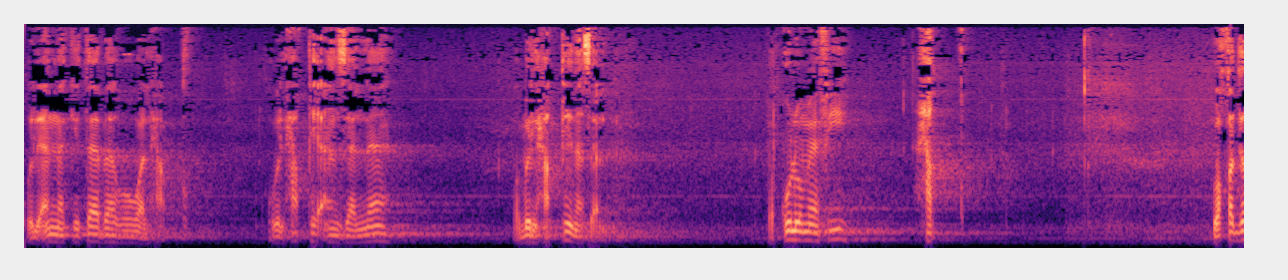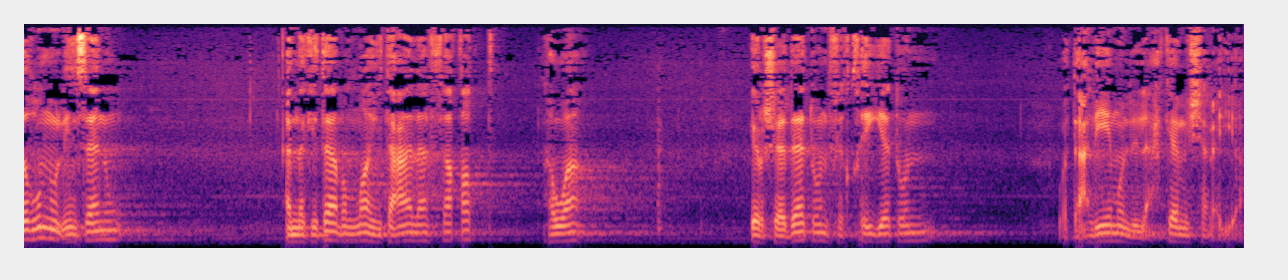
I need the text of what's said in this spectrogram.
ولأن كتابه هو الحق. وبالحق أنزلناه وبالحق نزل وكل ما فيه حق. وقد يظن الإنسان أن كتاب الله تعالى فقط هو إرشادات فقهية وتعليم للأحكام الشرعية.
